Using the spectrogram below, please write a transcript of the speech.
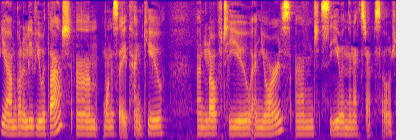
yeah, I'm going to leave you with that. Um, want to say thank you and love to you and yours, and see you in the next episode.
